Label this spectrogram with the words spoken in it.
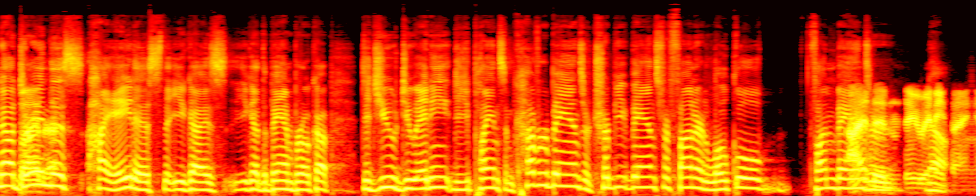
now But, during uh, this hiatus that you guys you got the band broke up, did you do any did you play in some cover bands or tribute bands for fun or local fun I bands or didn't do no. anything.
